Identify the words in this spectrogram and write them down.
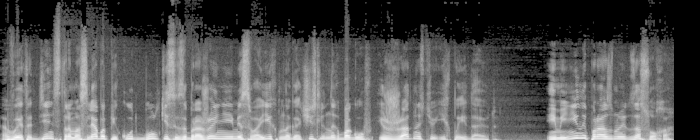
В этот день стромосляба пекут булки с изображениями своих многочисленных богов и с жадностью их поедают. Именины празднует Засоха.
